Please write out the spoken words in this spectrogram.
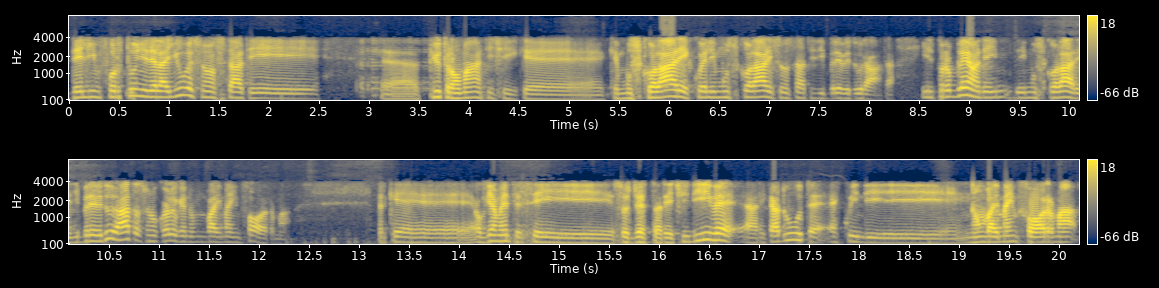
degli infortuni della Juve sono stati eh, più traumatici che, che, muscolari e quelli muscolari sono stati di breve durata. Il problema dei, dei muscolari di breve durata sono quello che non vai mai in forma perché ovviamente sei soggetto a recidive, a ricadute e quindi non vai mai in forma.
